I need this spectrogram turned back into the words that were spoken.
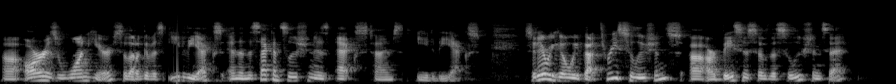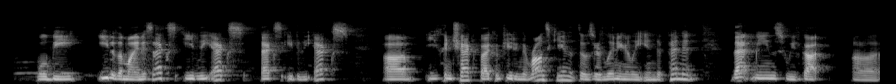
Uh, r is 1 here, so that'll give us e to the x. And then the second solution is x times e to the x. So there we go. We've got three solutions. Uh, our basis of the solution set will be e to the minus x, e to the x, x e to the x. Uh, you can check by computing the Wronskian that those are linearly independent. That means we've got uh,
